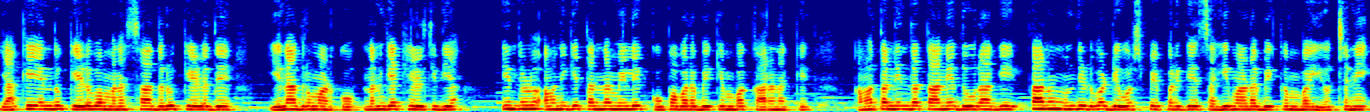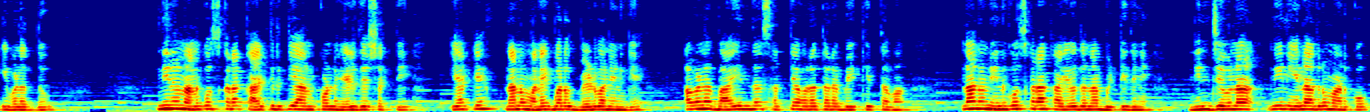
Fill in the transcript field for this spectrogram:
ಯಾಕೆ ಎಂದು ಕೇಳುವ ಮನಸ್ಸಾದರೂ ಕೇಳದೆ, ಏನಾದರೂ ಮಾಡ್ಕೋ, ನನಗ್ಯಾಕೆ ಹೇಳ್ತಿದ್ಯಾ? ಎಂದಳು ಅವನಿಗೆ ತನ್ನ ಮೇಲೆ ಕೋಪ ಬರಬೇಕೆಂಬ ಕಾರಣಕ್ಕೆ. ಅವ ತನ್ನಿಂದ ತಾನೇ ದೂರಾಗಿ, ತಾನು ಮುಂದಿಡುವ ಡಿವೋರ್ಸ್ ಪೇಪರ್ಗೆ ಸಹಿ ಮಾಡಬೇಕೆಂಬ ಯೋಚನೆ ಇವಳದ್ದು. ನೀನು ನನಗೋಸ್ಕರ ಕಾಯ್ತಿರ್ತೀಯ ಅನ್ಕೊಂಡು ಹೇಳಿದೆ ಶಕ್ತಿ. ಯಾಕೆ? ನಾನು ಮನೆಗೆ ಬರೋದು ಬೇಡವಾ ನಿನಗೆ? ಅವಳ ಬಾಯಿಂದ ಸತ್ಯ ಹೊರತರಬೇಕಿತ್ತವ ನಾನು ನಿನಗೋಸ್ಕರ ಕಾಯೋದನ್ನು ಬಿಟ್ಟಿದ್ದೀನಿ. ನಿನ್ನ ಜೀವನ ನೀನು ಏನಾದರೂ ಮಾಡ್ಕೊ.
